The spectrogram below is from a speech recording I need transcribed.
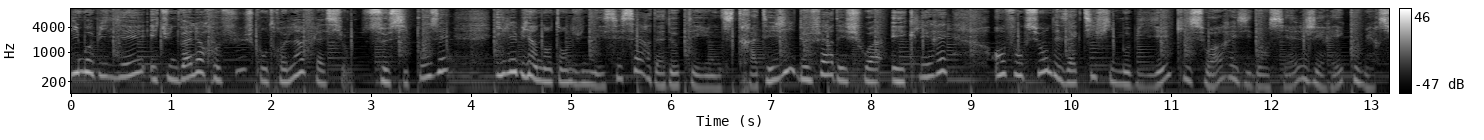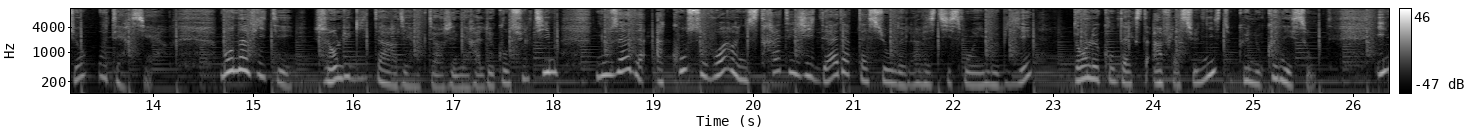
L'immobilier est une valeur refuge contre l'inflation. Ceci posé, il est bien entendu nécessaire d'adopter une stratégie, de faire des choix éclairés en fonction des actifs immobiliers, qu'ils soient résidentiels, gérés, commerciaux ou tertiaires. Mon invité, Jean-Luc Guittard, directeur général de Consultim, nous aide à concevoir une stratégie d'adaptation de l'investissement immobilier dans le contexte inflationniste que nous connaissons. Il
